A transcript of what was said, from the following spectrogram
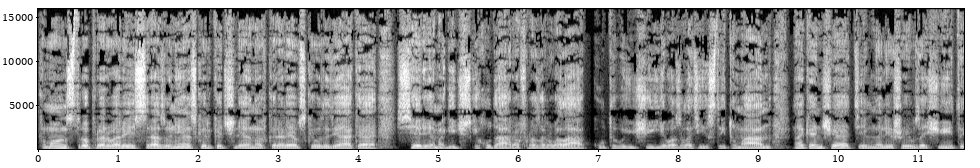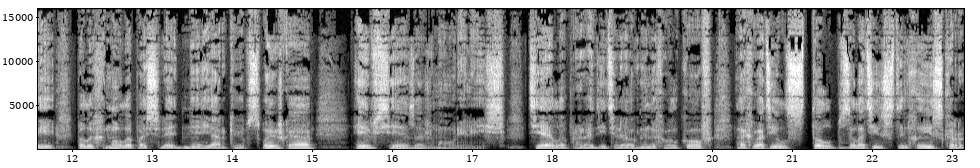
К монстру прорвались сразу несколько членов королевского зодиака. Серия магических ударов разорвала окутывающий его золотистый туман, окончательно лишив защиты. Полыхнула последняя яркая вспышка — и все зажмурились. Тело прародителя огненных волков охватил столб золотистых искр.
